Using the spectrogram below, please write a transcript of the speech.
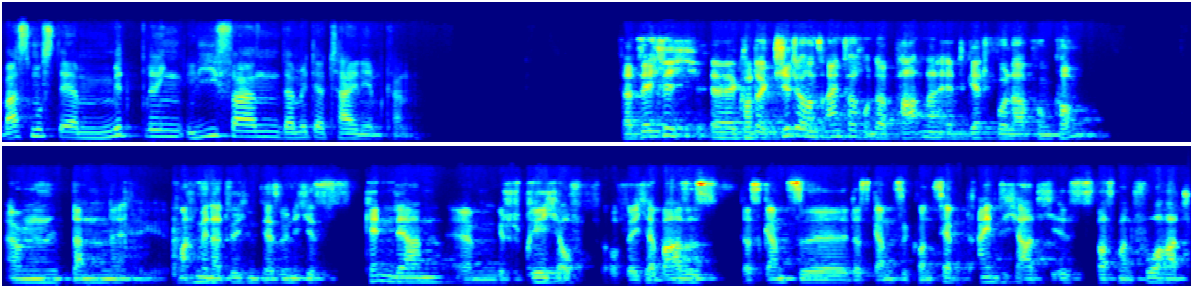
was muss der mitbringen, liefern, damit er teilnehmen kann? Tatsächlich äh, kontaktiert er uns einfach unter partner.getvola.com. Ähm, dann machen wir natürlich ein persönliches Kennenlernen, ähm, Gespräch, auf, auf welcher Basis das ganze, das ganze Konzept einzigartig ist, was man vorhat,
